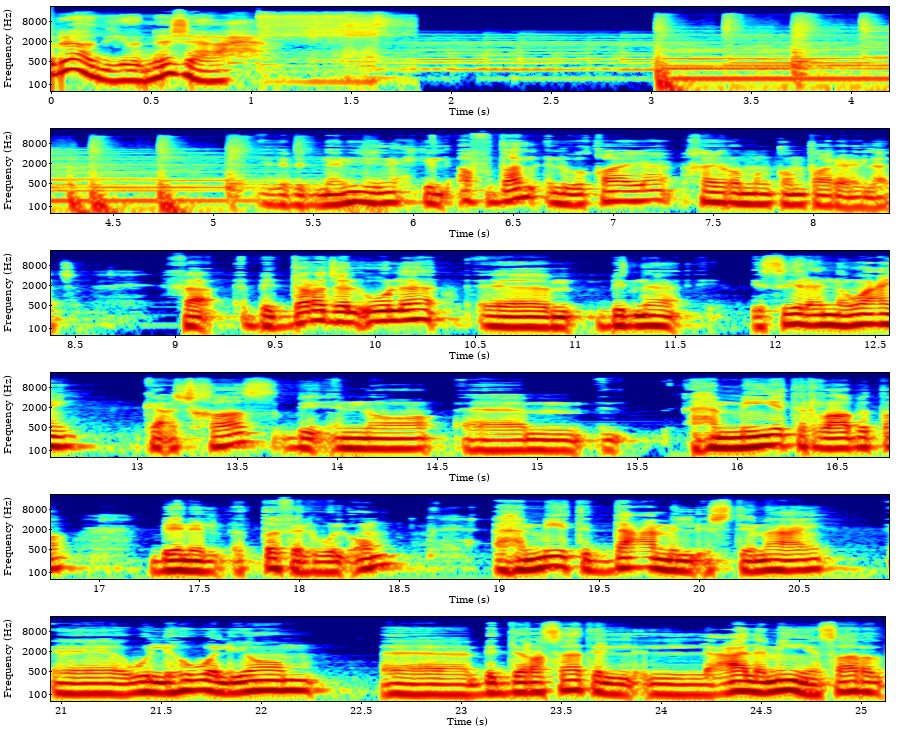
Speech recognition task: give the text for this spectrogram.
راديو النجاح. إذا بدنا نيجي نحكي الأفضل الوقاية خير من قنطار علاج. فبالدرجة الأولى بدنا يصير عندنا وعي كأشخاص بأنه أهمية الرابطة بين الطفل والأم أهمية الدعم الاجتماعي آه، واللي هو اليوم بالدراسات العالمية صار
